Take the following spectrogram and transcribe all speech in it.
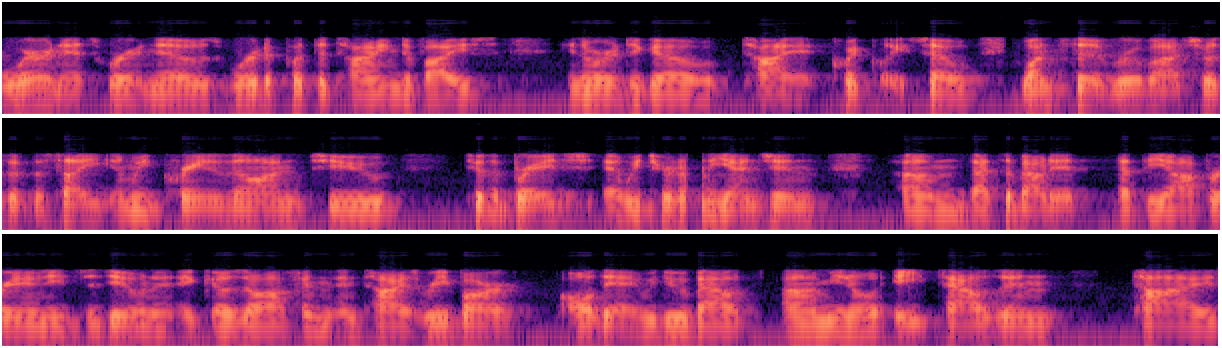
awareness where it knows where to put the tying device in order to go tie it quickly. So once the robot shows up at the site and we crane it on to to the bridge and we turn on the engine, um, that's about it that the operator needs to do, and it, it goes off and, and, ties rebar all day. We do about um, you know 8,000 ties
